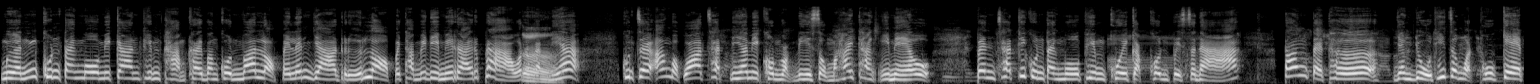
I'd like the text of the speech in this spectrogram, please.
เหมือนคุณแตงโมมีการพิมพ์ถามใครบางคนว่าหลอกไปเล่นยาหรือหลอกไปทำไม่ดีไม่ร้ายหรือเปล่าอะไรเออแบบเนี้ยคุณเจอ้างบอกว่าแชทเนี้ยมีคนหวังดีส่งมาให้ทางอีเมล เป็นแชทที่คุณแตงโมพิมพ์คุยกับคนปริศนา ตั้งแต่เธอยังอยู่ที่จังหวัดภูเก็ต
